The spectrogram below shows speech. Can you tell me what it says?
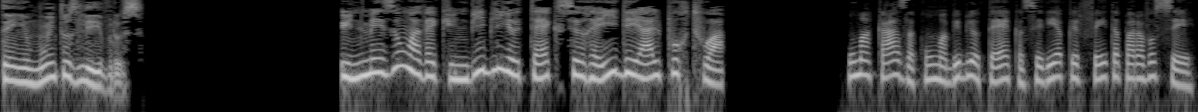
Tenho muitos livros. Une maison avec une bibliothèque serait idéale pour toi. Uma casa com uma biblioteca seria perfeita para você.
